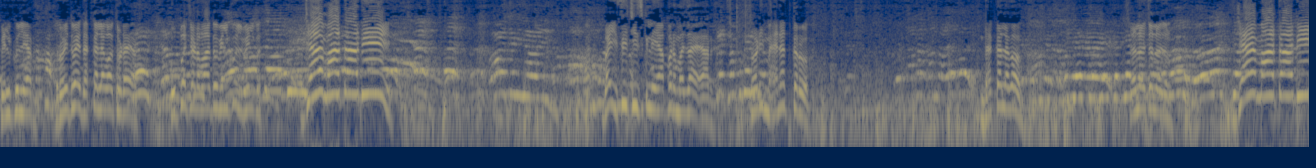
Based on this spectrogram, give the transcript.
बिल्कुल यार, रोहित भाई, धक्का लगाओ थोड़ा यार। ऊपर चढ़वा दो, बिल्कुल बिल्कुल। जय माता दी! भाई, इसी चीज़ के लिए यहाँ पर मज़ा है यार। थोड़ी मेहनत करो। धक्का लगाओ। चलो चलो चलो। जय माता दी।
